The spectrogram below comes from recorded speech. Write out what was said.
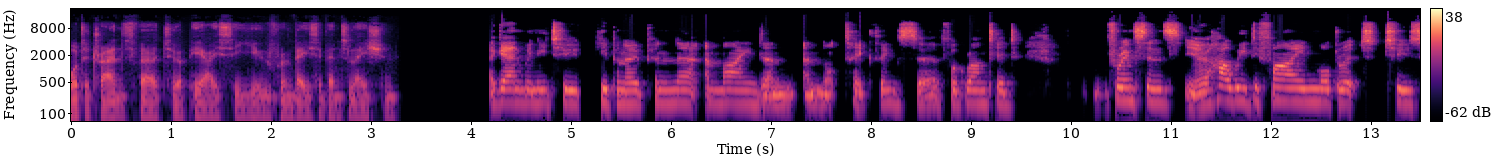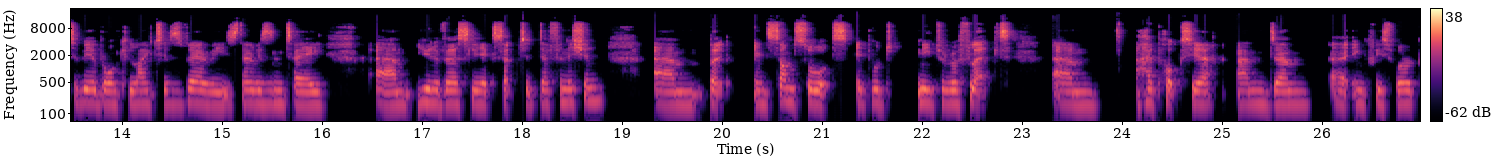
or to transfer to a PICU for invasive ventilation again, we need to keep an open uh, mind and, and not take things uh, for granted. For instance, you know how we define moderate to severe bronchiolitis varies. There isn't a um, universally accepted definition, um, but in some sorts, it would need to reflect um, hypoxia and um, uh, increased work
